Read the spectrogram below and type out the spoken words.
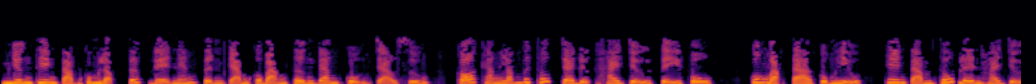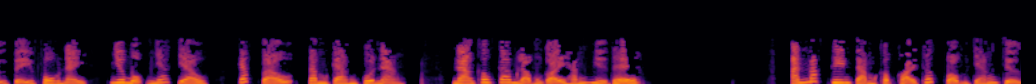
Nhưng thiên tầm cũng lập tức đè nén tình cảm của bản thân đang cuộn trào xuống, khó khăn lắm mới thốt ra được hai chữ tỷ phu. Quân mặt ta cũng hiểu, thiên tầm thốt lên hai chữ tỷ phu này như một nhát dao, cắt vào tâm can của nàng. Nàng không cam lòng gọi hắn như thế. Ánh mắt thiên tầm không khỏi thất vọng chán chường,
